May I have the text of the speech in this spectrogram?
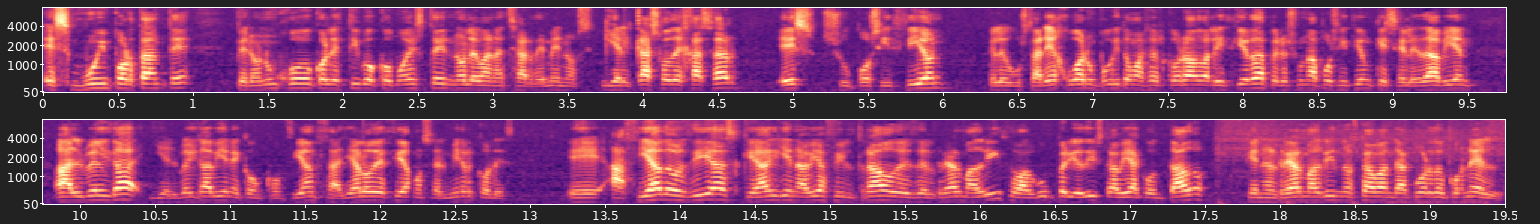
es muy importante, pero en un juego colectivo como este no le van a echar de menos. Y el caso de Hazard es su posición, que le gustaría jugar un poquito más escorado a la izquierda, pero es una posición que se le da bien al belga y el belga viene con confianza. Ya lo decíamos el miércoles. Eh, hacía dos días que alguien había filtrado desde el Real Madrid o algún periodista había contado que en el Real Madrid no estaban de acuerdo con él.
